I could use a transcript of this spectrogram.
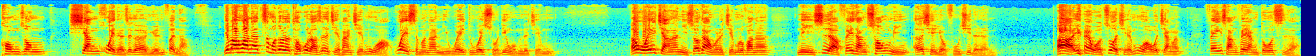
空中相会的这个缘分呐。要不然的话呢，这么多的投顾老师的解盘节目啊，为什么呢？你唯独会锁定我们的节目？而我也讲了，你收看我的节目的话呢？你是啊非常聪明而且有福气的人啊，因为我做节目啊，我讲了非常非常多次啊，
